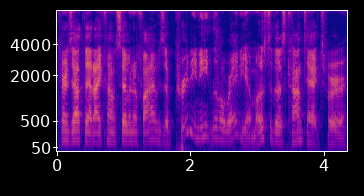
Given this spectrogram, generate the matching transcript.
turns out that ICOM 705 is a pretty neat little radio. Most of those contacts were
